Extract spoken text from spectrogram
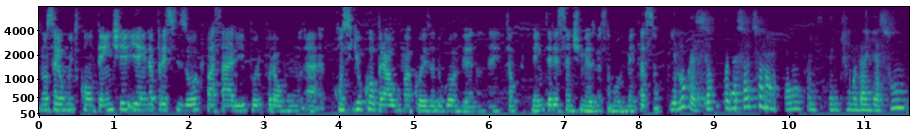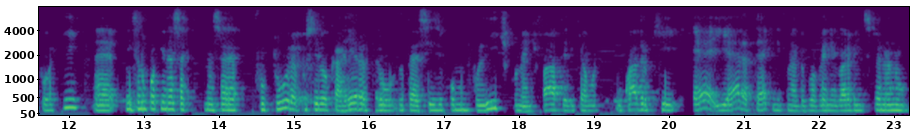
não, saiu muito contente e ainda precisou passar ali por, por algum. Uh, conseguiu cobrar alguma coisa do governo, né? Então, bem interessante mesmo essa movimentação. E Lucas, se eu puder só adicionar um ponto antes da gente mudar de assunto aqui, é, pensando um pouquinho nessa, nessa futura possível carreira do, do Tarcísio como um político, né, de fato, ele que é um, um quadro que é e era técnico né, do governo e agora vem se tornando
